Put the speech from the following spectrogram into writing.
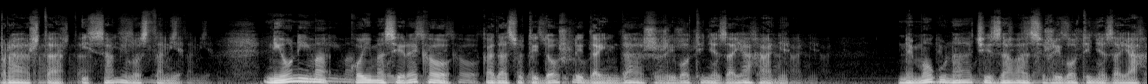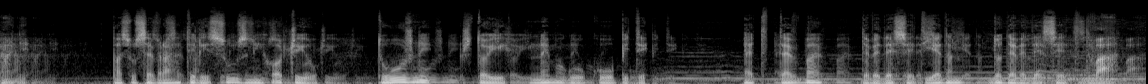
prašta i samilostan je. Ni onima kojima si rekao kada su ti došli da im daš životinje za jahanje. Ne mogu naći za vas životinje za jahanje. Pa su se vratili suznih očiju, tužni što ih ne mogu kupiti. Et Tevba 91 do 92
